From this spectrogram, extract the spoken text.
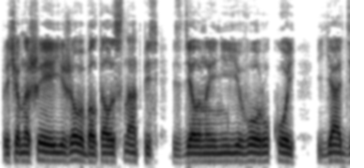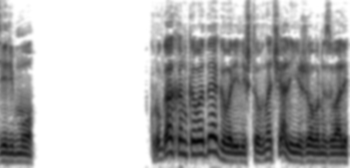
причем на шее Ежова болталась надпись, сделанная не его рукой «Я дерьмо». В кругах НКВД говорили, что вначале Ежова называли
